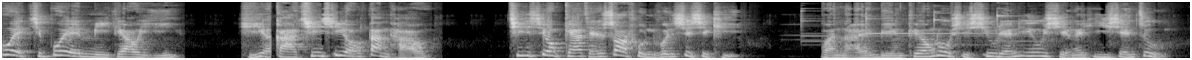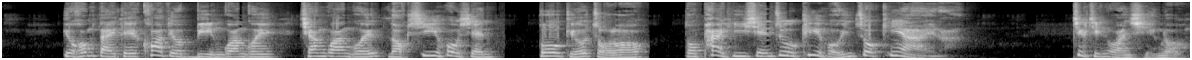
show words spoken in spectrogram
尾一尾的面条鱼，鱼啊，甲秦始皇弹头，秦始皇惊一个煞昏昏死死去。原来面宫女是修炼有成的鱼仙子，玉皇大帝看到明月月、抢月月，乐施好善，好桥造路，都派鱼仙子去互因做囝的啦。职任完成咯，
